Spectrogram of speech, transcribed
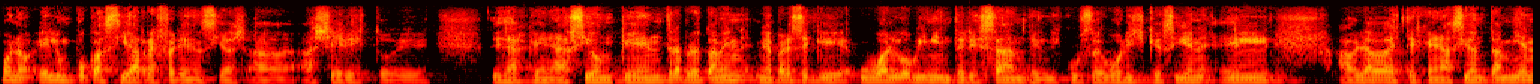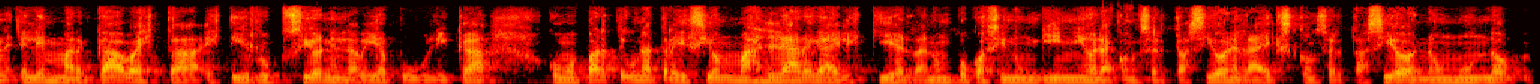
Bueno, él un poco hacía referencia a- ayer esto de, de esa generación que entra, pero también me parece que hubo algo bien interesante en el discurso de Boric, que si bien él hablaba esta generación, también él enmarcaba esta, esta irrupción en la vida pública como parte de una tradición más larga de la izquierda, ¿no? un poco haciendo un guiño a la concertación, a la ex concertación, ¿no? un mundo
